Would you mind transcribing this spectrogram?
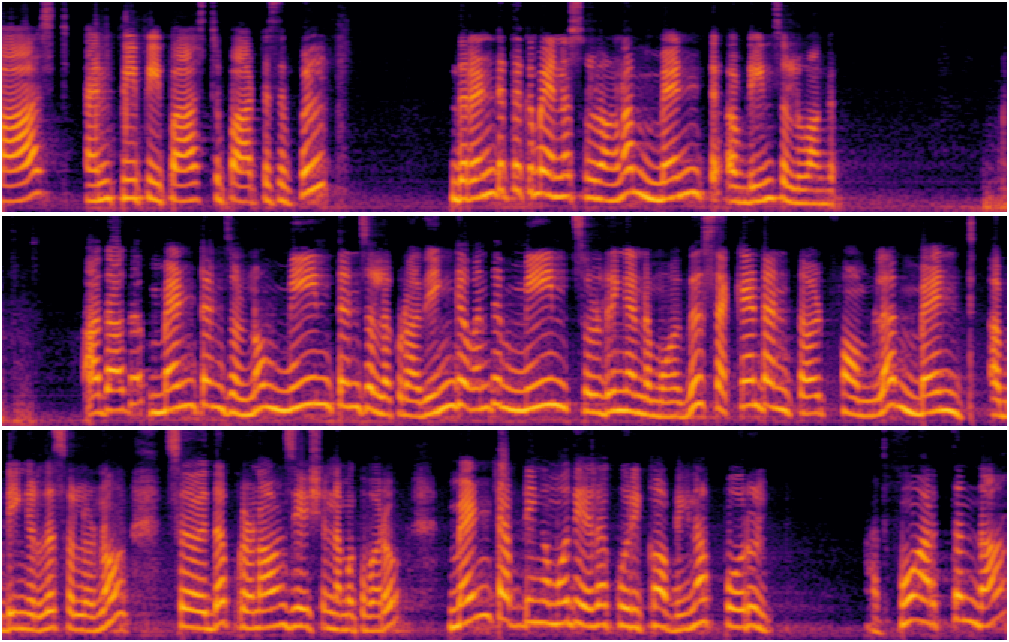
past and PP past participle இந்த ரெண்டுத்துக்குமே என்ன சொல்லுவாங்கன்னா மென்ட் அப்படின்னு சொல்லுவாங்க. அதாவது மென்ட்னு சொல்லணும் மீன்ட்னு சொல்லக்கூடாது. இங்க வந்து மீன் சொல்றீங்கன்னும் போது செகண்ட் அண்ட் தேர்ட் ஃபார்ம்ல மென்ட் அப்படிங்கிறத சொல்லணும். ஸோ இதை ப்ரொனவுன்சியேஷன் நமக்கு வரும். மென்ட் அப்படிங்கும் போது எதை குறிக்கும் அப்படின்னா பொருள். அதுவும் அர்த்தம் தான்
